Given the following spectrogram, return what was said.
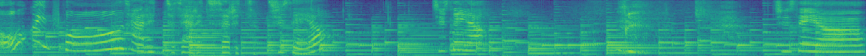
어구 이뻐. 잘했죠 잘했죠 잘했죠. 주세요. 주세요. 주세요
